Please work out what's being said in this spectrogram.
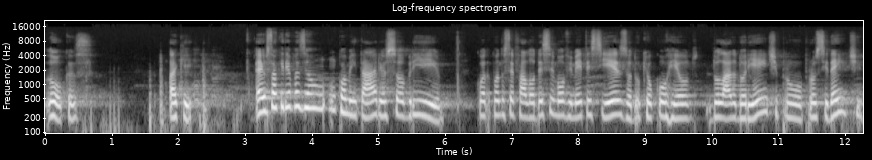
Lucas, aqui. É, eu só queria fazer um, um comentário sobre quando, você falou desse movimento, esse êxodo que ocorreu do lado do Oriente para o Ocidente.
